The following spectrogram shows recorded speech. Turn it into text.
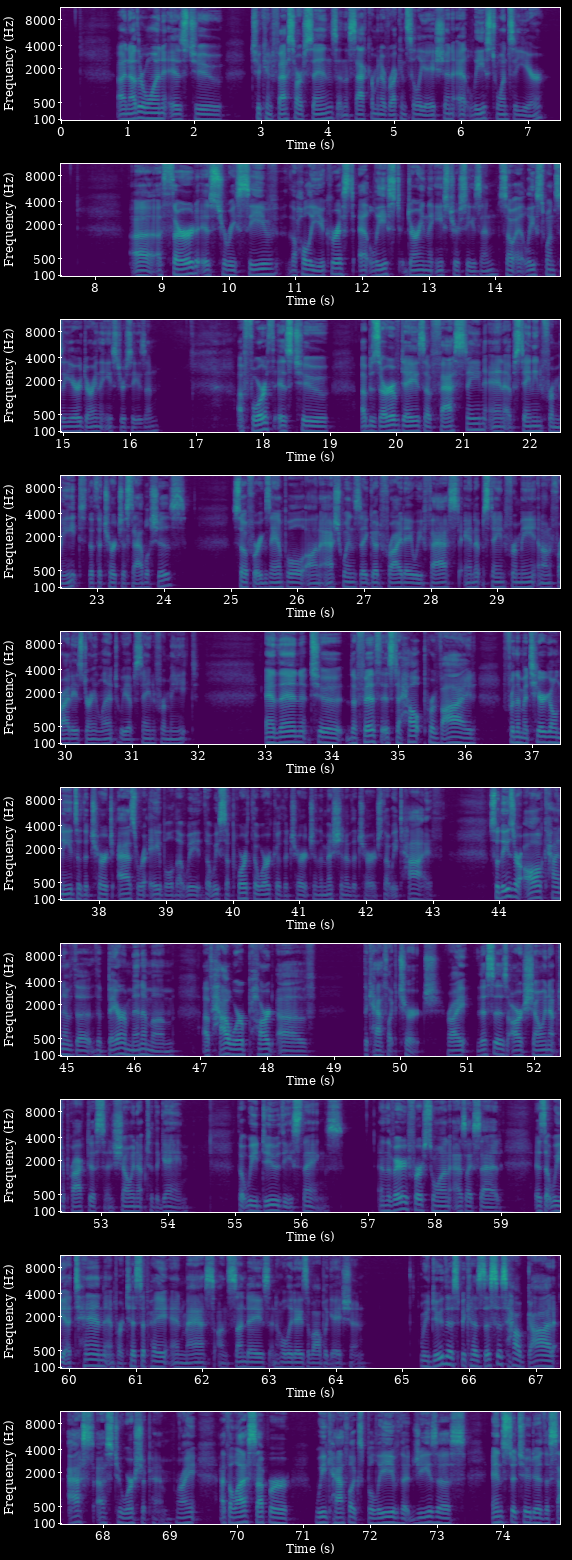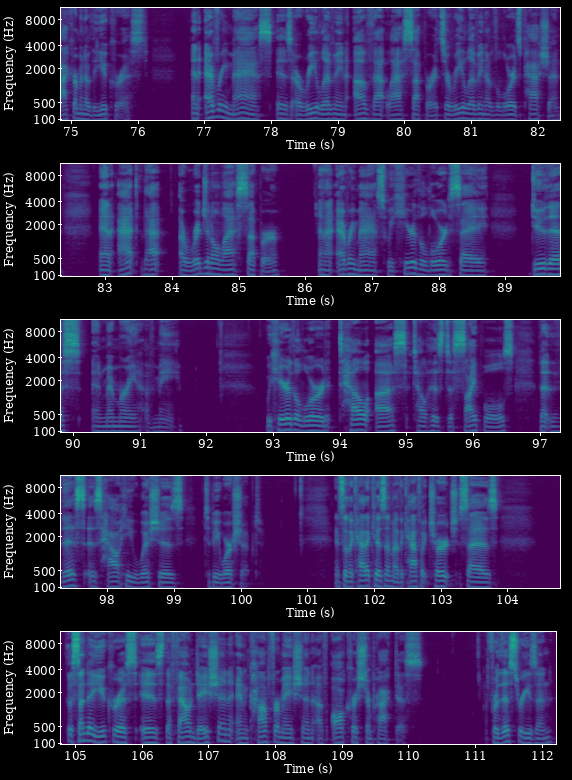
Another one is to to confess our sins in the sacrament of reconciliation at least once a year. Uh, a third is to receive the Holy Eucharist at least during the Easter season, so at least once a year during the Easter season. A fourth is to observe days of fasting and abstaining from meat that the church establishes. So, for example, on Ash Wednesday, Good Friday, we fast and abstain from meat, and on Fridays during Lent, we abstain from meat. And then to the fifth is to help provide for the material needs of the church as we're able, that we that we support the work of the church and the mission of the church, that we tithe. So these are all kind of the the bare minimum of how we're part of the Catholic Church, right? This is our showing up to practice and showing up to the game that we do these things. And the very first one, as I said, is that we attend and participate in Mass on Sundays and holy days of obligation. We do this because this is how God asked us to worship Him, right? At the Last Supper, we Catholics believe that Jesus instituted the sacrament of the Eucharist. And every Mass is a reliving of that Last Supper, it's a reliving of the Lord's Passion. And at that original Last Supper and at every Mass, we hear the Lord say, Do this in memory of me. We hear the Lord tell us, tell his disciples, that this is how he wishes to be worshiped. And so the Catechism of the Catholic Church says the Sunday Eucharist is the foundation and confirmation of all Christian practice. For this reason,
